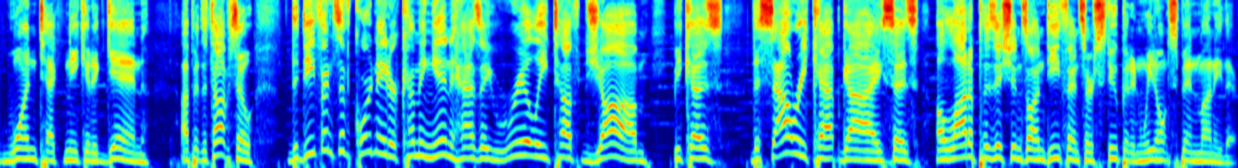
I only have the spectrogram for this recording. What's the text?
one technique it again up at the top. So the defensive coordinator coming in has a really tough job because the salary cap guy says a lot of positions on defense are stupid and we don't spend money there.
